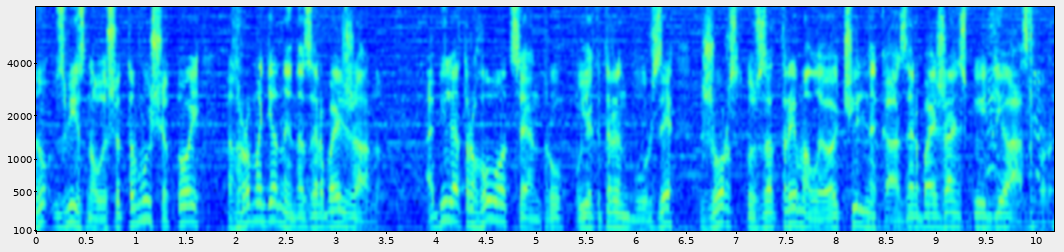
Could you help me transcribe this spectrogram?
Ну, звісно, лише тому, що той громадянин Азербайджану. А біля торгового центру у Єкатеринбурзі жорстко затримали очільника азербайджанської діаспори.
